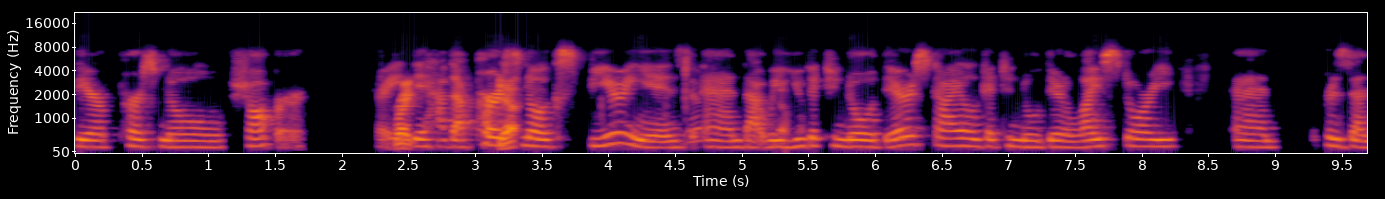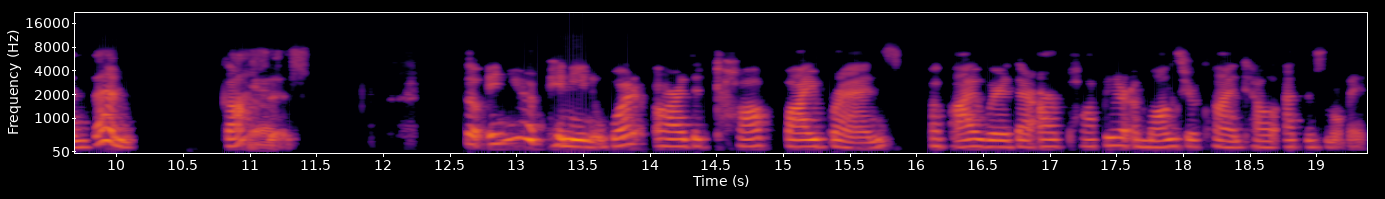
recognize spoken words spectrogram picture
their personal shopper. Right? Right. They have that personal experience Yep. and that way you get to know their style, get to know their life story and present them glasses. So in your opinion, what are the top five brands of eyewear that are popular amongst your clientele at this moment?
